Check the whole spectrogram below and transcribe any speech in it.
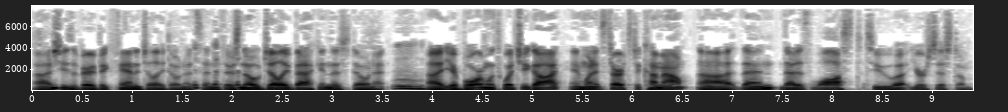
Uh, she's a very big fan of jelly donuts, and there's no jelly back in this donut. Uh, you're born with what you got, and when it starts to come out, uh, then that is lost to uh, your system.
